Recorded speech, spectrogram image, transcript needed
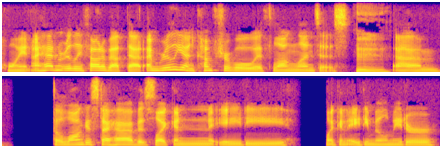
point. I hadn't really thought about that. I'm really uncomfortable with long lenses. Hmm. Um, the longest I have is like an 80, like an 80 millimeter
